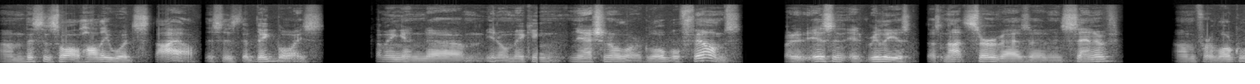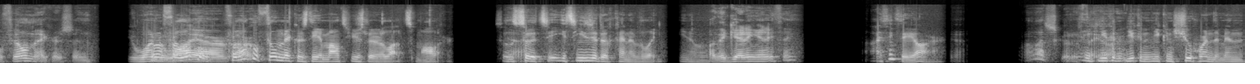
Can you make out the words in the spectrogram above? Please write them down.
Um, this is all Hollywood style. This is the big boys coming and um, you know making national or global films, but it isn't. It really is does not serve as an incentive um, for local filmmakers, and you wonder Well, for why local, our, for our- local filmmakers, the amounts usually are a lot smaller. So, Yeah. so it's it's easier to kind of like you know. are they getting anything? I think they are. Well, that's good. You, are. can you can you can shoehorn them in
